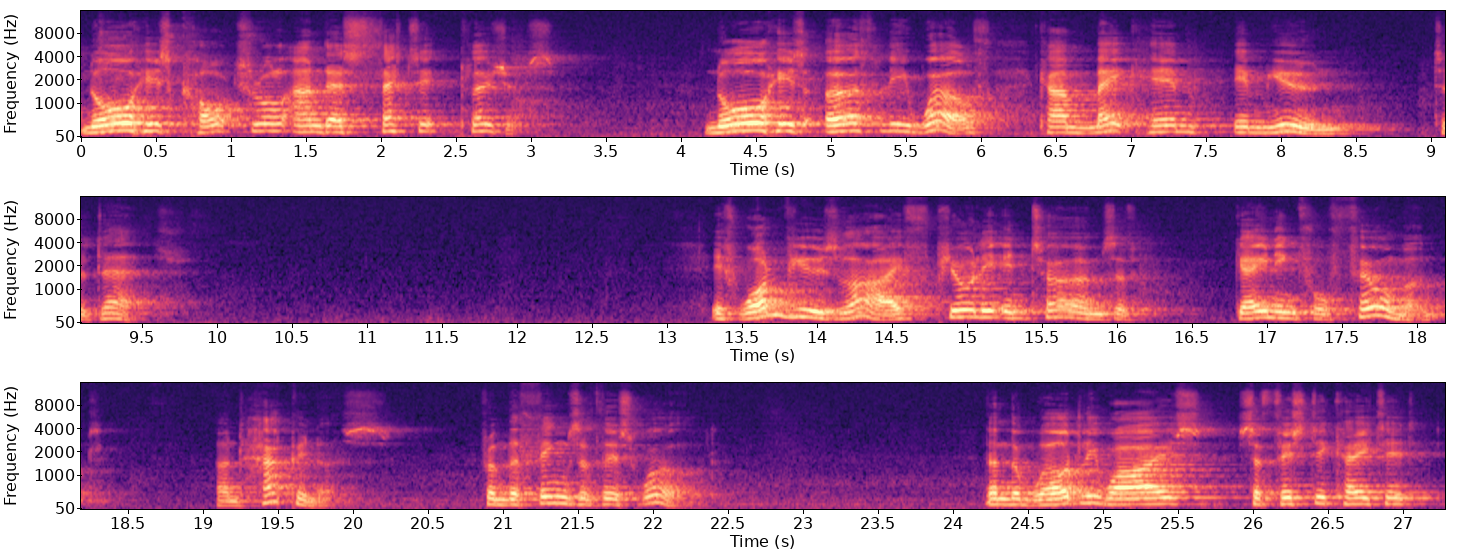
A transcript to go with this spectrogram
nor his cultural and aesthetic pleasures, nor his earthly wealth can make him immune to death. If one views life purely in terms of gaining fulfillment and happiness from the things of this world, then the worldly wise, sophisticated,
